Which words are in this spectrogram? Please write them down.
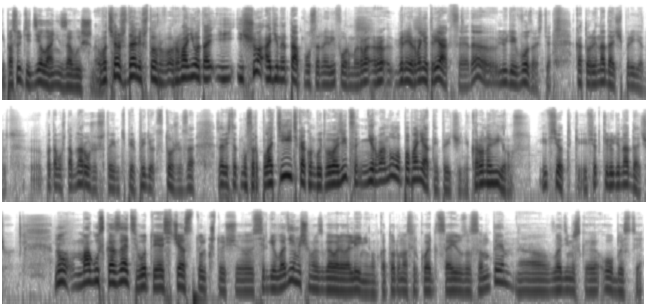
и, по сути дела, они завышены. Вот сейчас ждали, что рв- рванет а, и еще один этап мусорной реформы, рва- р- вернее, рванет реакция да, людей в возрасте, которые на даче приедут, потому что обнаружат, что им теперь придется тоже за, за весь этот мусор платить, как он будет вывозиться, не рвануло по понятной причине, коронавирус. И все-таки, и все-таки люди на дачах. Ну, могу сказать, вот я сейчас только что еще с Сергеем Владимировичем разговаривал, Леником, который у нас руководитель Союза СНТ э, Владимирской области.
